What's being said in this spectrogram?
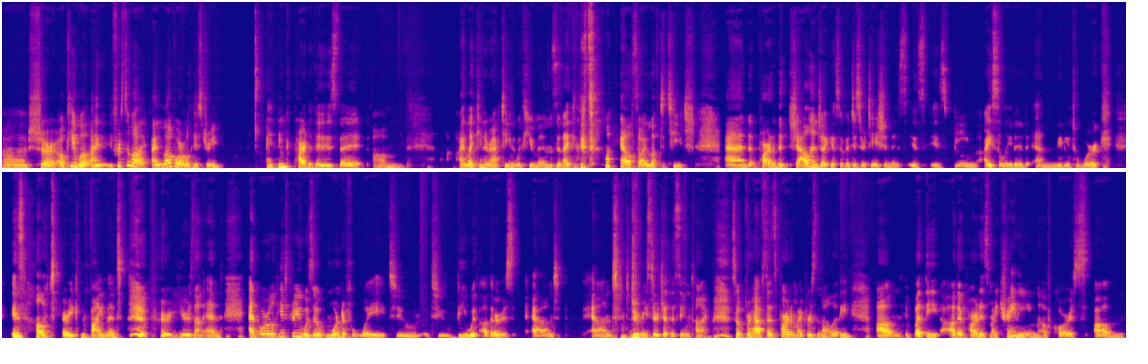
Uh, sure. Okay. Well, I first of all, I, I, love oral history. I think part of it is that um, I like interacting with humans, and I think that's why also I love to teach. And part of the challenge, I guess, of a dissertation is is is being isolated and needing to work in solitary confinement for years on end. And oral history was a wonderful way to to be with others and and do research at the same time. So perhaps that's part of my personality. Um, but the other part is my training, of course. Um,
